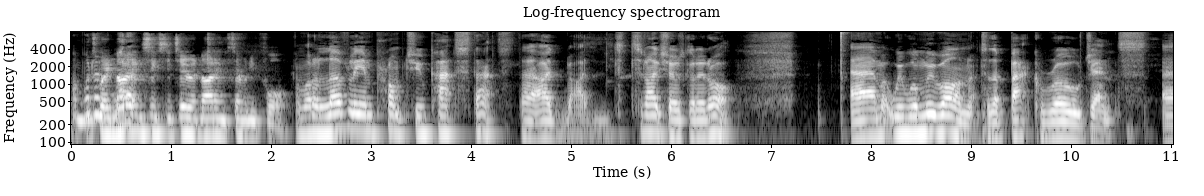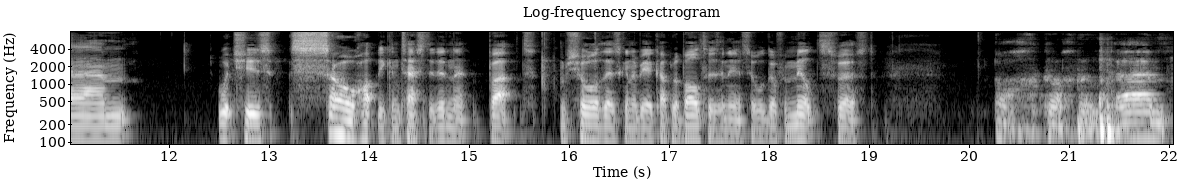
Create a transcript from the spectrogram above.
And what, a, between what, a, 1962 and 1974. and what a lovely impromptu pat stats. That I tonight's show's got it all. Um, we will move on to the back row, gents, um, which is so hotly contested, isn't it? But I'm sure there's going to be a couple of bolters in here, so we'll go for Milts first. Oh, God. Um,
